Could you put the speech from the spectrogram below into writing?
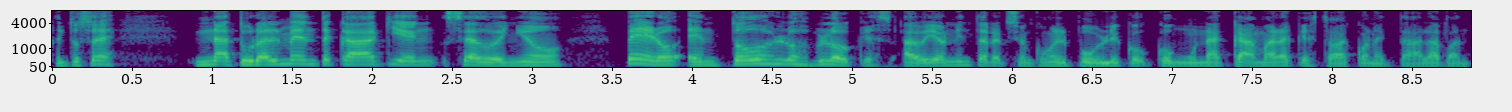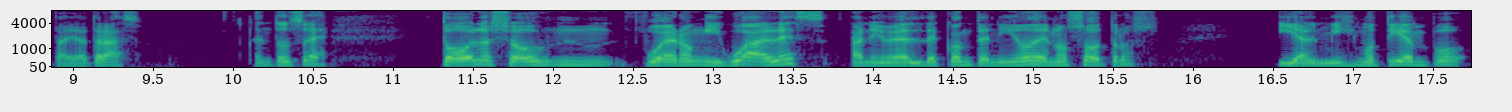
Entonces, naturalmente cada quien se adueñó, pero en todos los bloques había una interacción con el público con una cámara que estaba conectada a la pantalla atrás. Entonces, todos los shows fueron iguales a nivel de contenido de nosotros y al mismo tiempo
